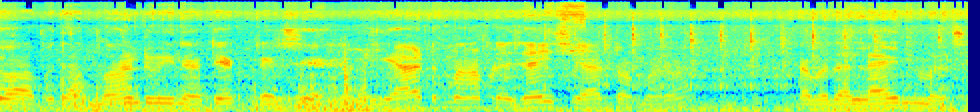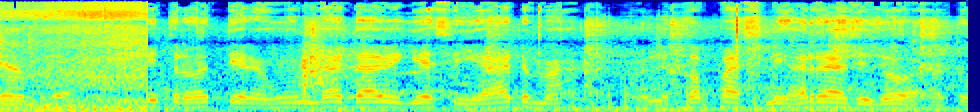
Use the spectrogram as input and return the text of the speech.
જો આ બધા માંડવીના ટ્રેક્ટર છે. યાર્ડમાં આપણે જાય છે આટો મારવા. આ બધા લાઈનમાં છે આમ. મિત્રો, અત્યારે હું દાદા આવી ગયા છે યાર્ડમાં. એટલે કપાસની હરાજી જોવા હતો.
